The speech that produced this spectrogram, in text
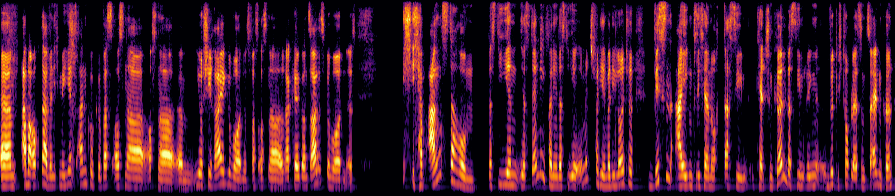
Ähm, aber auch da, wenn ich mir jetzt angucke, was aus einer, aus einer ähm, Io Shirai geworden ist, was aus einer Raquel Gonzalez geworden ist, ich, ich habe Angst darum, dass die ihren, ihr Standing verlieren, dass die ihr Image verlieren, weil die Leute wissen eigentlich ja noch, dass sie catchen können, dass sie im Ring wirklich Topleistung zeigen können.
